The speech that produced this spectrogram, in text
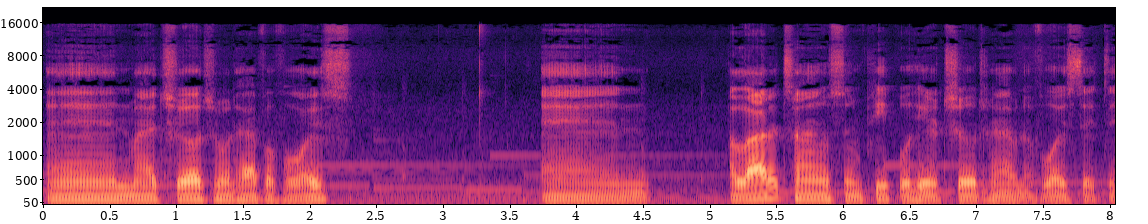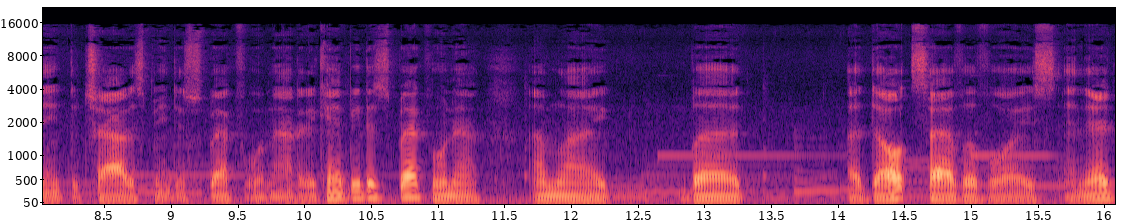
And my children would have a voice. And a lot of times when people hear children having a voice, they think the child is being disrespectful. Now, that they can't be disrespectful now. I'm like, but adults have a voice, and they're,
